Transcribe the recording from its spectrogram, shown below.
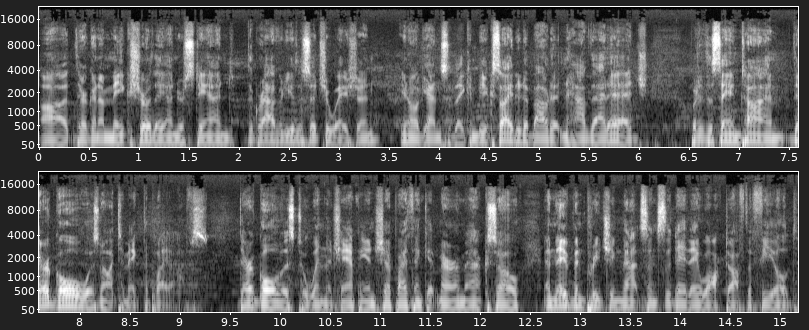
Uh, they're going to make sure they understand the gravity of the situation. You know, again, so they can be excited about it and have that edge. But at the same time, their goal was not to make the playoffs. Their goal is to win the championship. I think at Merrimack. So, and they've been preaching that since the day they walked off the field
